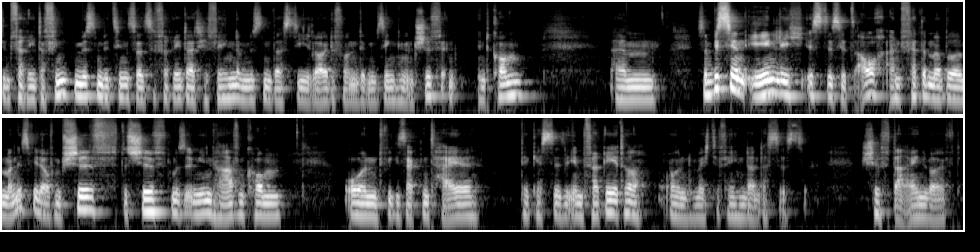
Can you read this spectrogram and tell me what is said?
den Verräter finden müssen, beziehungsweise Verräter hat hier verhindern müssen, dass die Leute von dem sinkenden Schiff entkommen. Ähm, so ein bisschen ähnlich ist es jetzt auch Unfathomable. Man ist wieder auf dem Schiff, das Schiff muss irgendwie in den Hafen kommen und wie gesagt, ein Teil der Gäste ist eben Verräter und möchte verhindern, dass das Schiff da einläuft.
